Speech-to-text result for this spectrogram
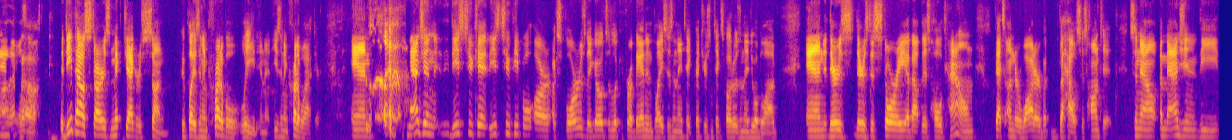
yeah, it. that was No. awesome. The Deep House stars Mick Jagger's son, who plays an incredible lead in it. He's an incredible actor. And imagine these two kid, these two people are explorers. They go to look for abandoned places and they take pictures and takes photos and they do a blog. And there's there's this story about this whole town that's underwater, but the house is haunted. So now imagine the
